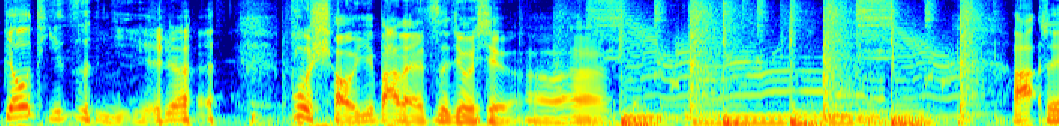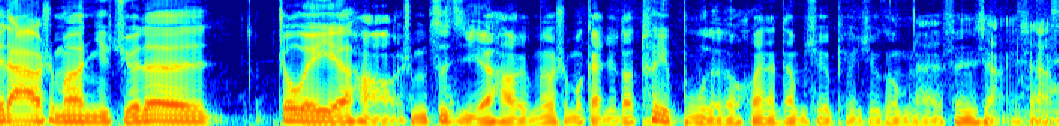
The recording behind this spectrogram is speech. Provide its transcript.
标题自拟，是吧？不少于八百字就行，好吧？啊，所以大家有什么你觉得周围也好，什么自己也好，有没有什么感觉到退步的，都欢迎在弹幕区、评论区跟我们来分享一下吧。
